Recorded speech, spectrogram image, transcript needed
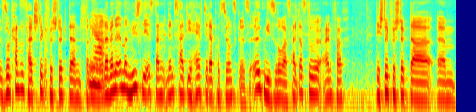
so kannst du es halt Stück für Stück dann verringern. Ja. Oder wenn du immer Müsli isst, dann nimmst halt die Hälfte der Portionsgröße. Irgendwie sowas. Halt, dass du einfach die Stück für Stück da ähm,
